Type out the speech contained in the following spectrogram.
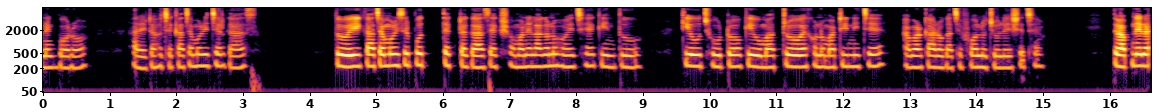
অনেক বড়। আর এটা হচ্ছে কাঁচামরিচের গাছ। তো এই কাঁচামরিচের প্রত্যেকটা গাছ এক সমানে লাগানো হয়েছে, কিন্তু কেউ ছোট, কেউ মাত্র এখনও মাটির নিচে, আবার কারও গাছে ফলও চলে এসেছে। তো আপনারা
